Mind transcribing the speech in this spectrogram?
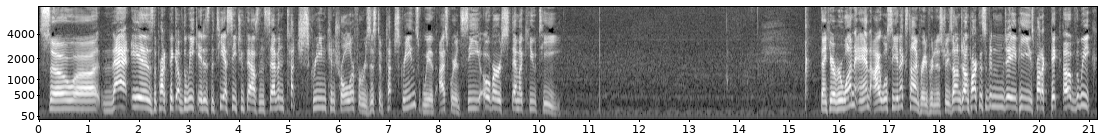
So uh, that is the product pick of the week. It is the TSC 2007 touchscreen controller for resistive touchscreens with I squared C over Stemma QT. Thank you, everyone, and I will see you next time for Adafruit Industries. I'm John Park. This has been JP's product pick of the week.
